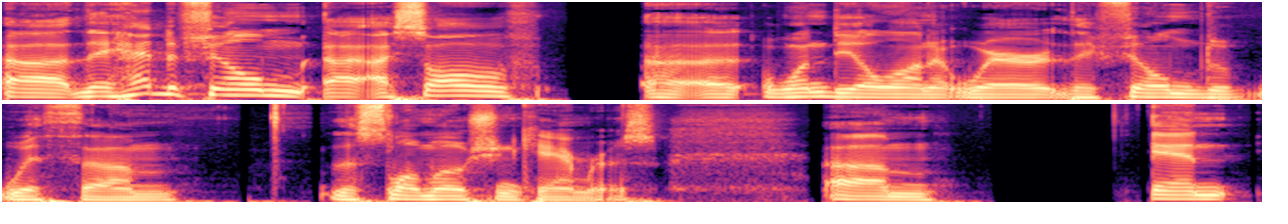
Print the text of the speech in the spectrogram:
Uh, they had to film. Uh, I saw uh, one deal on it where they filmed with um, the slow motion cameras. Um, and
